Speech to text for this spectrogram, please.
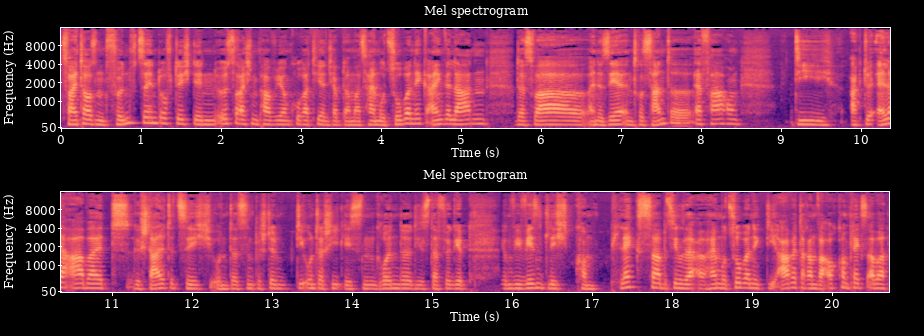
2015 durfte ich den österreichischen Pavillon kuratieren. Ich habe damals Heimo Zobernick eingeladen. Das war eine sehr interessante Erfahrung. Die aktuelle Arbeit gestaltet sich, und das sind bestimmt die unterschiedlichsten Gründe, die es dafür gibt, irgendwie wesentlich komplexer, beziehungsweise Heimo Zobernick, die Arbeit daran war auch komplex, aber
